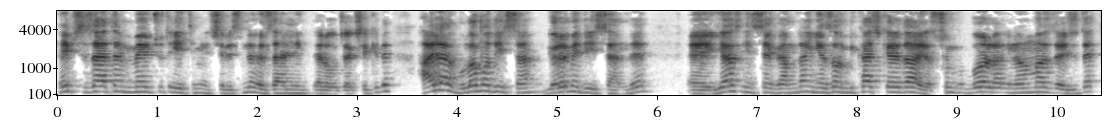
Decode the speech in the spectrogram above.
hepsi zaten mevcut eğitimin içerisinde özel linkler olacak şekilde. Hala bulamadıysan, göremediysen de e, yaz Instagram'dan yazalım. Birkaç kere daha yaz. Çünkü bu aralar inanılmaz derecede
